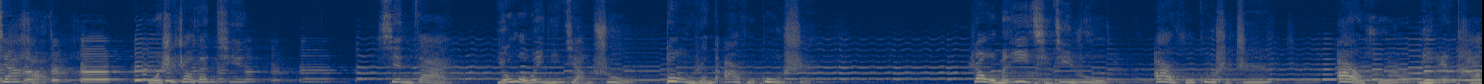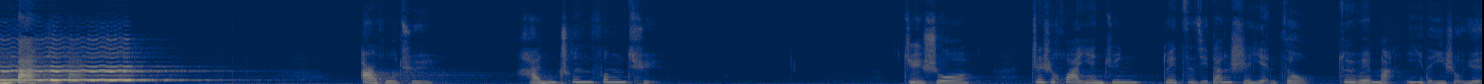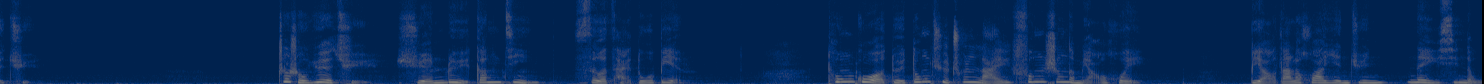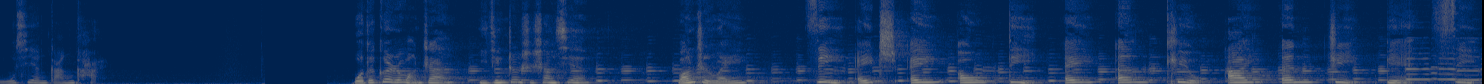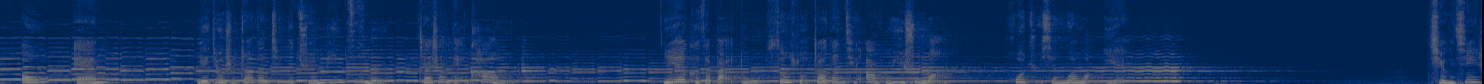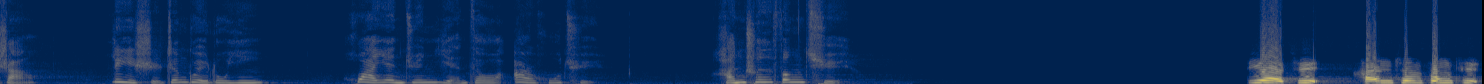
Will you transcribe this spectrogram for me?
家好，我是赵丹青。现在由我为您讲述动人的二胡故事，让我们一起进入《二胡故事之二胡名人堂》吧。二胡曲《寒春风曲》，据说这是华彦钧对自己当时演奏。最为满意的一首乐曲。这首乐曲旋律刚劲，色彩多变。通过对冬去春来风声的描绘，表达了华彦钧内心的无限感慨。我的个人网站已经正式上线，网址为 z h a o d a n q i n g 点 c o m，也就是赵丹青的全拼字母加上点 com。你也可在百度搜索“赵丹青二胡艺术网”，获取相关网页。请欣赏历史珍贵录音：华彦钧演奏二胡曲《寒春风曲》。第二区韩春风区。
